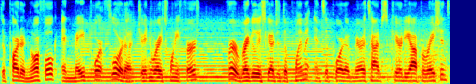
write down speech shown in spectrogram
departed Norfolk and Mayport, Florida, January 21st for a regularly scheduled deployment in support of maritime security operations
